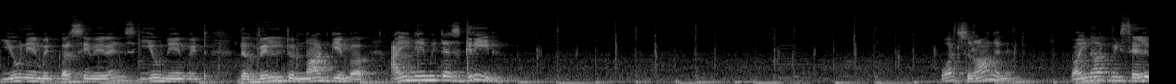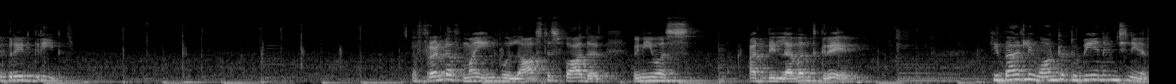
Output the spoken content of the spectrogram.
you name it perseverance, you name it the will to not give up. I name it as greed. What's wrong in it? Why not we celebrate greed? A friend of mine who lost his father when he was at the 11th grade, he badly wanted to be an engineer.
